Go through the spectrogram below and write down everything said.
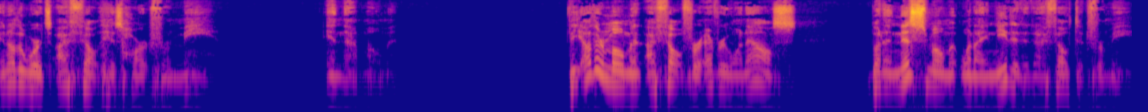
In other words, I felt his heart for me in that moment. The other moment I felt for everyone else but in this moment, when I needed it, I felt it for me.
